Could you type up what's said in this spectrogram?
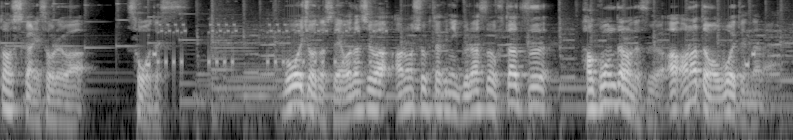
確かにそれは、そうです。防衛長として私はあの食卓にグラスを2つ運んだのですが、あ、あなたも覚えてんだね。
